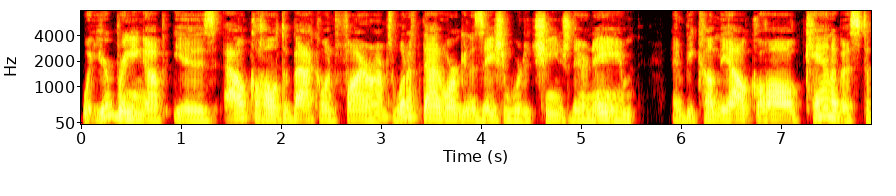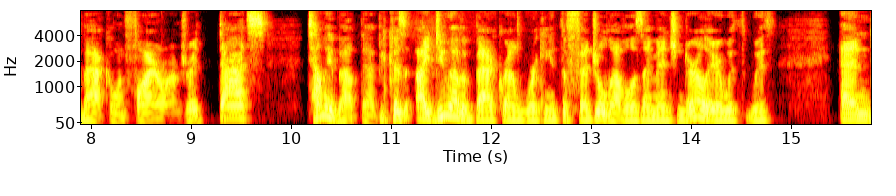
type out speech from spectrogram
What you're bringing up is alcohol, tobacco, and firearms. What if that organization were to change their name and become the alcohol, cannabis, tobacco, and firearms, right? That's Tell me about that because I do have a background working at the federal level, as I mentioned earlier, with with, and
